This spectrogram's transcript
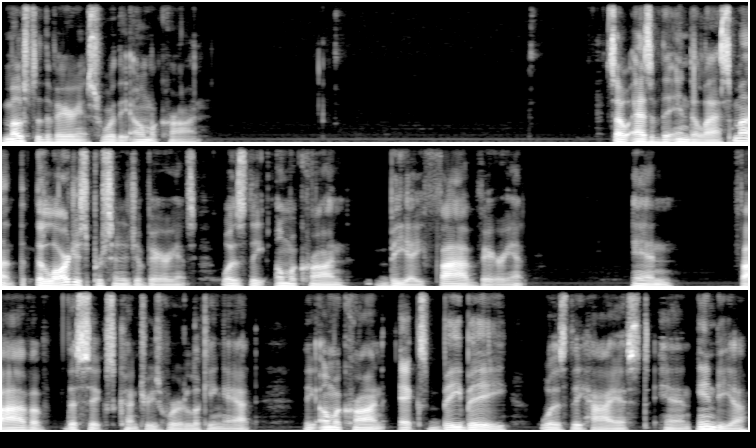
most of the variants were the Omicron. So, as of the end of last month, the largest percentage of variants was the Omicron BA5 variant in five of the six countries we're looking at. The Omicron XBB was the highest in India,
